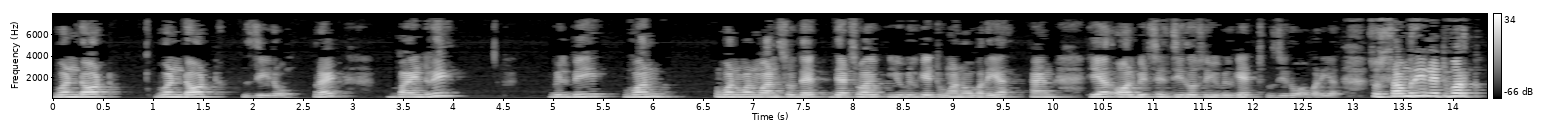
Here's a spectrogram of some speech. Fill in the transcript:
1 dot 1 right? Binary will be 1 1 1 1 so that that's why you will get 1 over here. And here all bits is 0 so you will get 0 over here. So summary network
